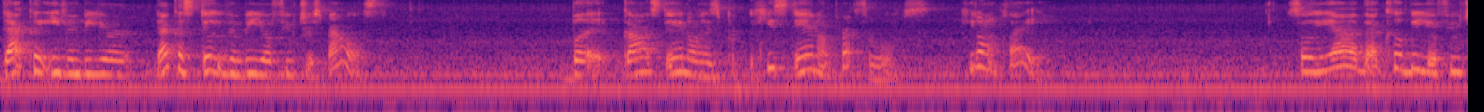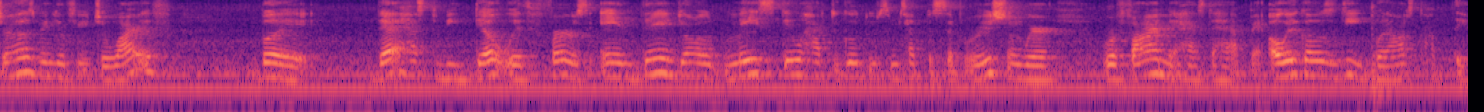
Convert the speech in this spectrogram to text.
That could even be your that could still even be your future spouse. But God stand on his he stand on principles. He don't play. So yeah, that could be your future husband, your future wife, but that has to be dealt with first and then y'all may still have to go through some type of separation where refinement has to happen. Oh, it goes deep, but I'll stop there.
